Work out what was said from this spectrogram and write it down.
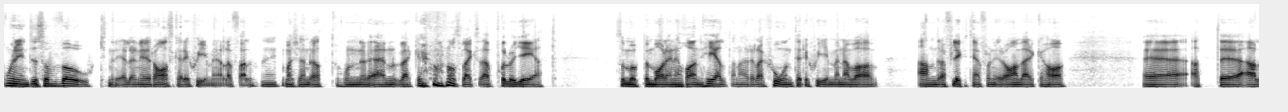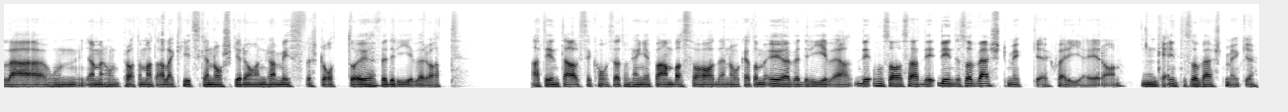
hon är inte så woke när det gäller den iranska regimen i alla fall. Nej. Man kände att hon är, verkar vara någon slags apologet som uppenbarligen har en helt annan relation till regimen än vad andra flyktingar från Iran verkar ha. Eh, att alla, hon, ja, men hon pratar om att alla kritiska norska iranier har missförstått och överdriver och att att det inte alls är konstigt att hon hänger på ambassaden och att de överdriver. Hon sa så att det, det är inte så värst mycket sharia i Iran. Okay. Inte så värst mycket.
